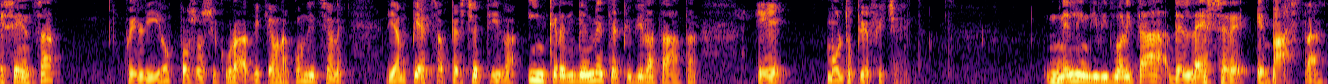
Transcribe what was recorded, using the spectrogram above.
E senza quell'io posso assicurarvi che è una condizione di ampiezza percettiva incredibilmente più dilatata e molto più efficiente. Nell'individualità dell'essere e basta,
